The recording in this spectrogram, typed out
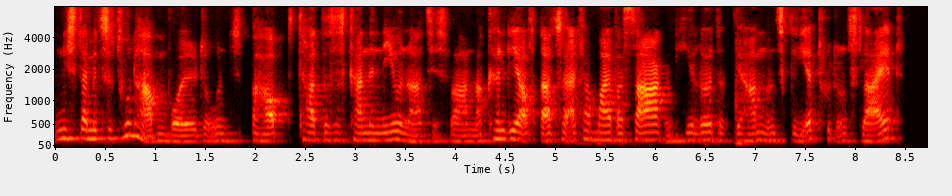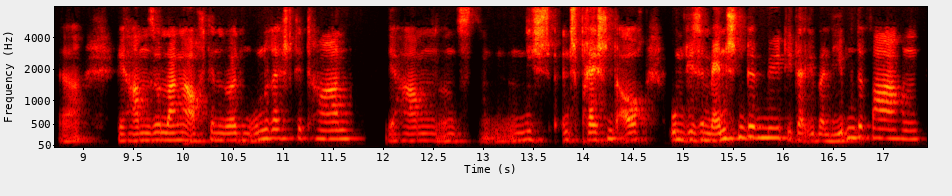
nichts damit zu tun haben wollte und behauptet hat, dass es keine Neonazis waren. Man könnte ja auch dazu einfach mal was sagen. Hier, Leute, wir haben uns geirrt, tut uns leid. Ja, wir haben so lange auch den Leuten Unrecht getan. Wir haben uns nicht entsprechend auch um diese Menschen bemüht, die da Überlebende waren.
